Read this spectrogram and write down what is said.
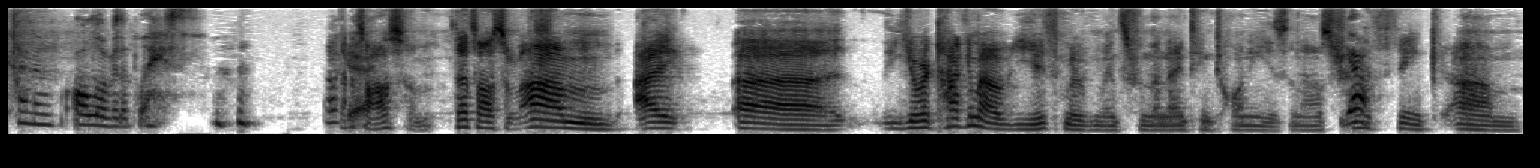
kind of all over the place. Okay. That's awesome. That's awesome. Um, I uh, you were talking about youth movements from the 1920s, and I was trying Yeah. to think. Um,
